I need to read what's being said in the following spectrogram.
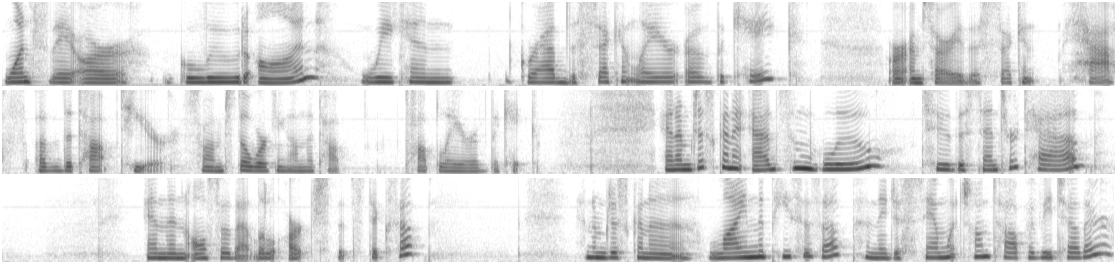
Once they are glued on, we can grab the second layer of the cake, or I'm sorry, the second half of the top tier. So I'm still working on the top, top layer of the cake. And I'm just going to add some glue to the center tab and then also that little arch that sticks up. And I'm just going to line the pieces up and they just sandwich on top of each other.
